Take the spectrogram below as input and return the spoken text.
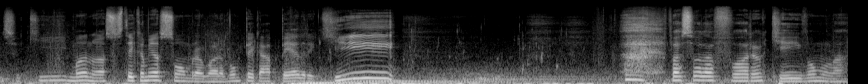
Isso aqui... Mano, eu assustei com a minha sombra agora. Vamos pegar a pedra aqui. Ah, passou lá fora, ok, vamos lá.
